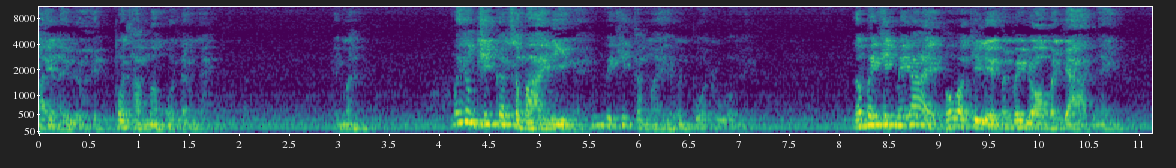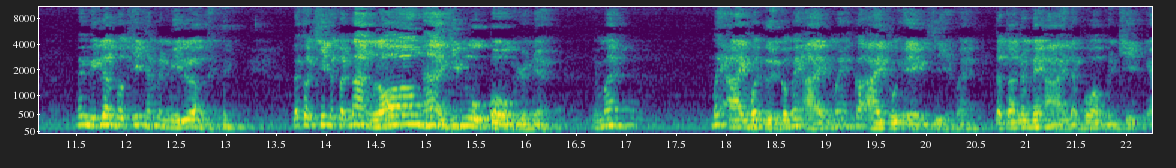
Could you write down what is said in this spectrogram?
สัยอะไรเลยเพราะทำมาหมดแล้วไงเห็นไหมไม่ต้องคิดก็สบายดีไงไม่คิดทำไมให้มันปวดหัว เราไม่คิดไม่ได้ เพราะว่ากิเลสมันไม่ยอมมันอยากไง ไม่มีเรื่องก็คิดให้มันมีเรื่อง แล้วก็คิดแล้วก็นั่งร้องไห้ขี้มูกโป่งอยู่เนี่ยเห็นไหมไม่อายคนอื่นก็ไม่อายไม่ก็อายตัวเองสิไหมแต่ตอนนั้นไม่อายแล้วเพราะว่ามันคิดไง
